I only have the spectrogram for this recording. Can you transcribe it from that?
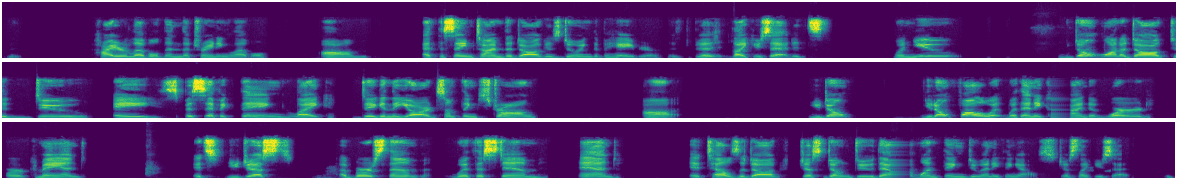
higher level than the training level. Um, at the same time, the dog is doing the behavior. Like you said, it's when you don't want a dog to do a specific thing like dig in the yard, something strong. Uh, you don't you don't follow it with any kind of word or command. It's you just averse them with a stim and it tells the dog just don't do that one thing, do anything else, just like you said.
